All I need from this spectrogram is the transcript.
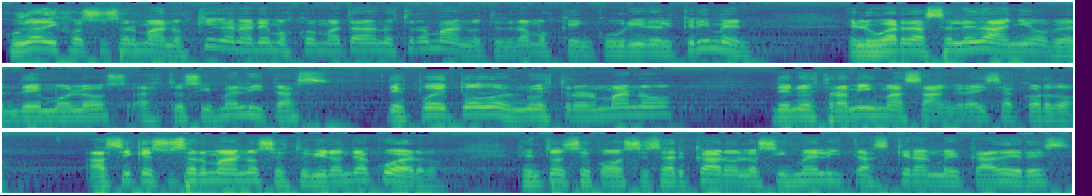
Judá dijo a sus hermanos, ¿qué ganaremos con matar a nuestro hermano? ¿Tendremos que encubrir el crimen? En lugar de hacerle daño, vendémoslos a estos ismaelitas. Después de todo, es nuestro hermano de nuestra misma sangre. Ahí se acordó. Así que sus hermanos estuvieron de acuerdo. Entonces cuando se acercaron los ismaelitas, que eran mercaderes,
